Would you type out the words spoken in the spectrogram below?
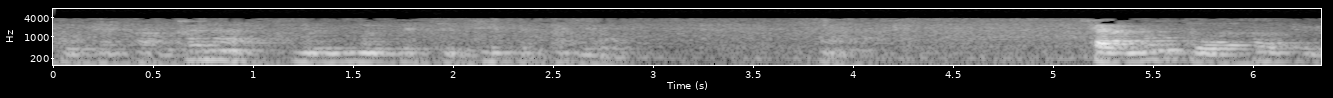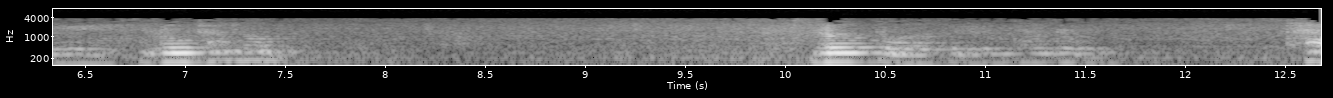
พูดในฟังข้างหน้ามันมันเป็นสิ่งที่เป็นประโยชน์การรู้ตัวก็คือรู้ทั้งรูปรู้ตัวคือรู้ทั้งรูป ถ้า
